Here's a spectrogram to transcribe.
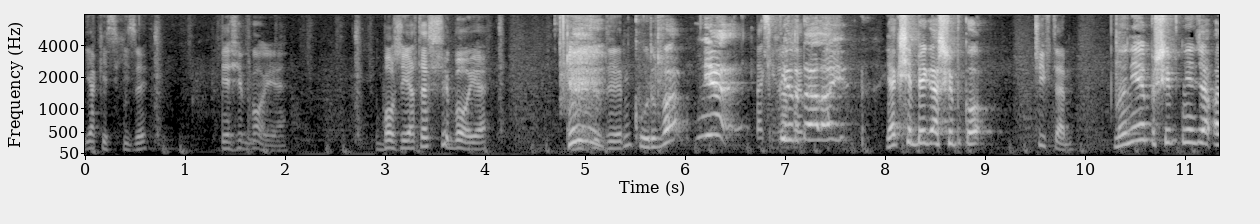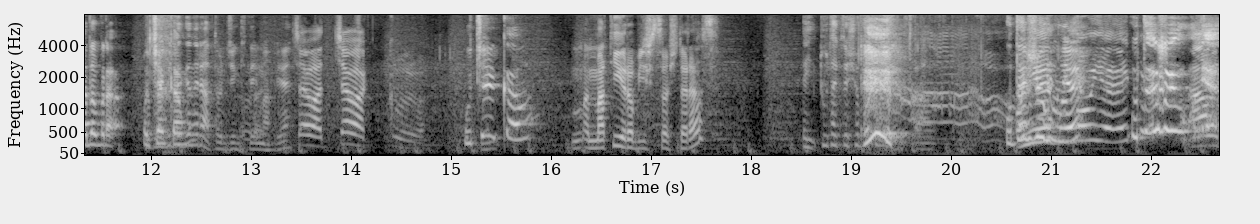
Jakie schizy? Ja się boję. Boże, ja też się boję. Widzę dym. Kurwa, nie! Taki Spierdalaj! Jak się biega szybko? Shiftem. No nie, shift nie działa, dobra, Uciekam. uciekam, generator dzięki tej mapie. Działa, działa, kurwa. uciekam. M- Mati, robisz coś teraz? Ej, tutaj coś obok. Uderzył mnie! Uderzył! Ale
